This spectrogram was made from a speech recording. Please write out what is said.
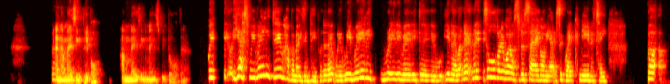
and amazing people, amazing, amazing people there. We yes, we really do have amazing people, don't we? We really, really, really do. You know, and, it, and it's all very well sort of saying, "Oh, yeah, it's a great community," but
